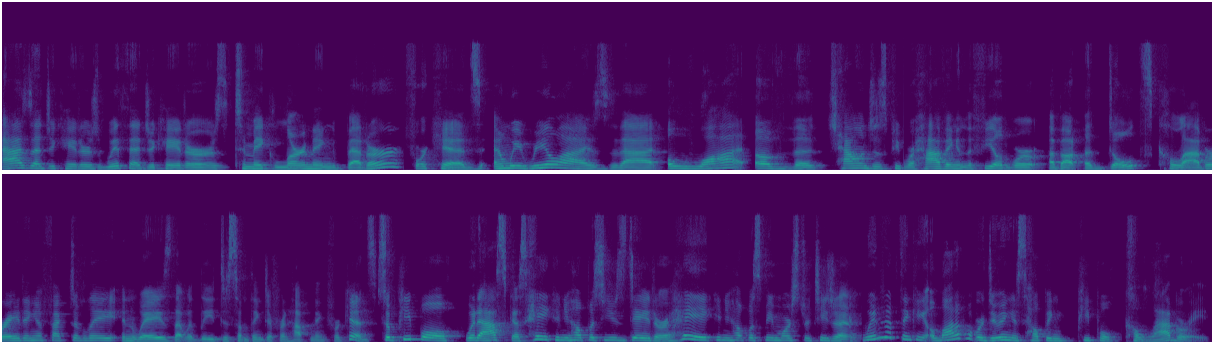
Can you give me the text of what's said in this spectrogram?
as educators with educators to make learning better for kids. And we realized that a lot of the challenges people were having in the field were about adults collaborating effectively in ways that would lead to something different happening for kids. So people would ask us, Hey, can you help us use data? Or hey, can you help us be more strategic? We ended up thinking a lot of what we're doing is helping people collaborate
